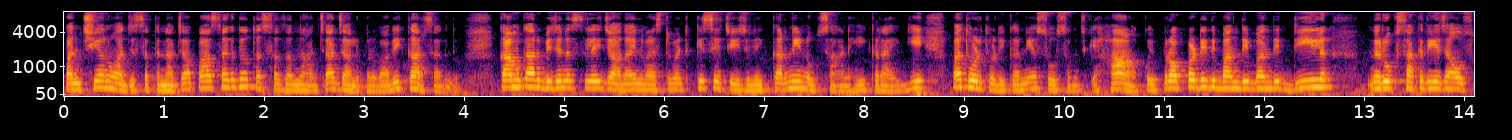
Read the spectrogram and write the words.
ਪੰਛੀਆਂ ਨੂੰ ਅੱਜ ਸਤਨਾਜਾ ਪਾ ਸਕਦੇ ਹੋ ਤਾਂ ਸਤਨਾਜਾ ਜਲ ਪ੍ਰਵਾਹ ਵੀ ਕਰ ਸਕਦੇ ਹੋ। ਕੰਮਕਾਰ ਬਿਜ਼ਨਸ ਲਈ ਜ਼ਿਆਦਾ ਇਨਵੈਸਟਮੈਂਟ ਕਿਸੇ ਚੀਜ਼ ਲਈ ਕਰਨੀ ਨੁਕਸਾਨ ਹੀ ਕਰਾਏਗੀ, ਪਰ ਥੋੜੀ ਥੋੜੀ ਕਰਨੀ ਹੈ, ਸੋਚ ਸਮਝ ਕੇ। ਹਾਂ, ਕੋਈ ਪ੍ਰਾਪਰਟੀ ਦੀ ਬੰਦੀ ਬੰਦੀ ਡੀਲ ਰੁਕ ਸਕਦੀ ਹੈ ਜਾਂ ਉਸ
